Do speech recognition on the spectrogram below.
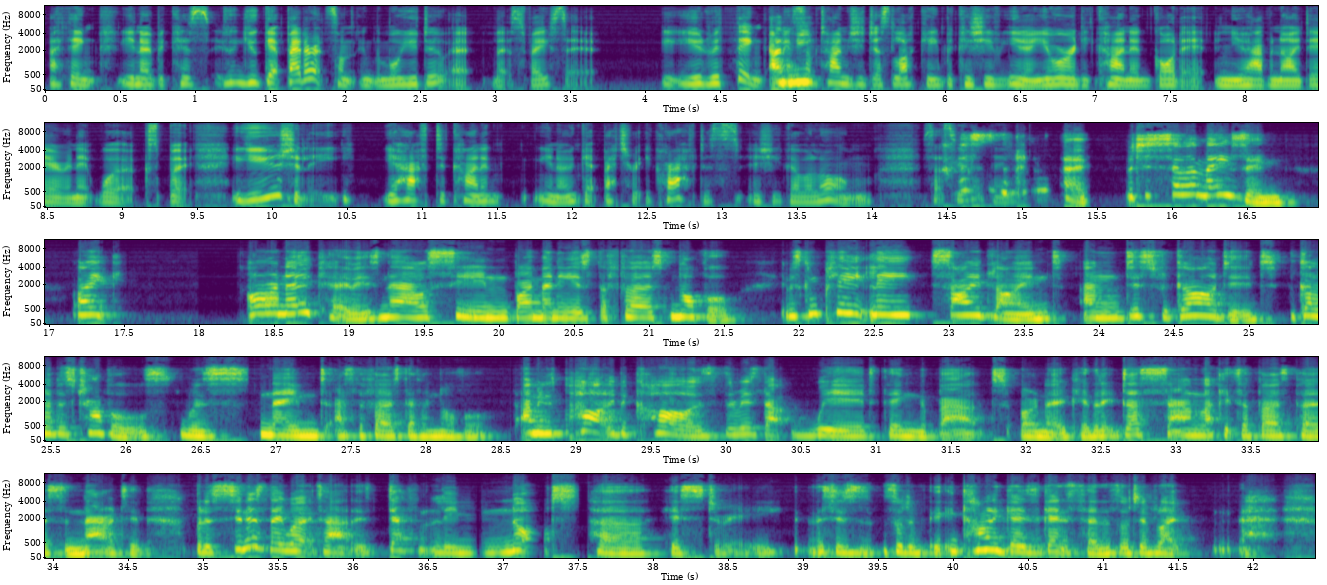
I think, you know, because you get better at something the more you do it, let's face it. You would think. I mean, sometimes you're just lucky because you've, you know, you already kind of got it and you have an idea and it works. But usually you have to kind of, you know, get better at your craft as, as you go along. So that's the other thing. Which is so amazing. Like, Oroonoko is now seen by many as the first novel it was completely sidelined and disregarded. Gulliver's Travels was named as the first ever novel. I mean, it's partly because there is that weird thing about Oroonoko that it does sound like it's a first person narrative. But as soon as they worked out it's definitely not her history, this is sort of, it kind of goes against her, the sort of like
